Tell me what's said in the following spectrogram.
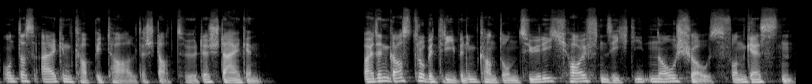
und das Eigenkapital der Stadt würde steigen. Bei den Gastrobetrieben im Kanton Zürich häufen sich die No-Shows von Gästen.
